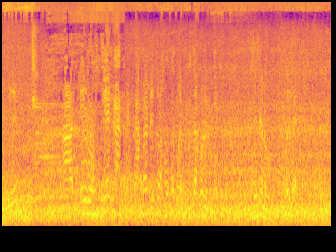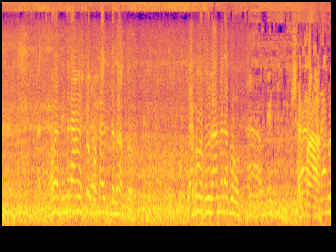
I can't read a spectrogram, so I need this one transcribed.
এই যে, আর এই হচ্ছে কাঁকড়া কাঁকড়াটা একটু হালকা করে ভাজা করে নেব। ভেজে নেব বুঝলে? আমার দিদিন আমি একটু বসাই দিতে থাকতো দেখো তুমি রান্না দেখো। হ্যাঁ, দেখো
